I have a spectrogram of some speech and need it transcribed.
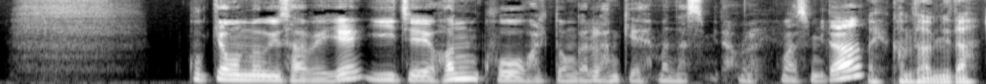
국경 없는 의사회의 이재헌 구호 활동가를 함께 만났습니다. 오늘 고맙습니다. 네, 감사합니다.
